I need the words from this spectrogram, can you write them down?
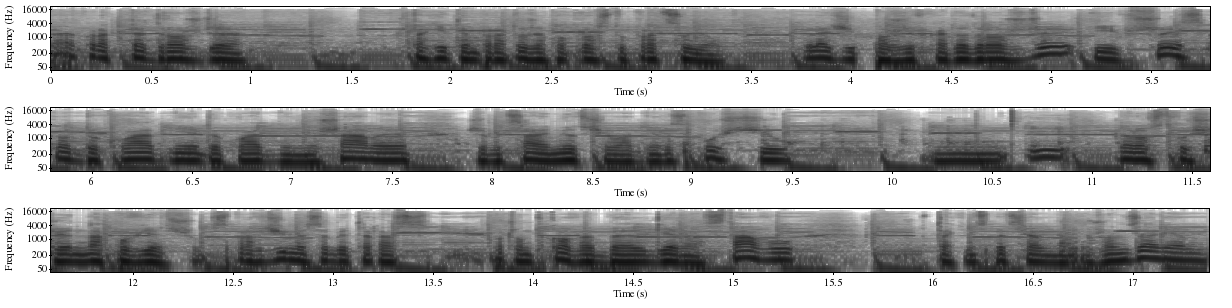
No, akurat te drożdże w takiej temperaturze po prostu pracują. Leci pożywka do drożdży i wszystko dokładnie, dokładnie mieszamy, żeby cały miód się ładnie rozpuścił mm, i roztwór się na powietrzu. Sprawdzimy sobie teraz początkowe BLG nastawu takim specjalnym urządzeniem.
